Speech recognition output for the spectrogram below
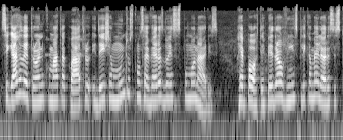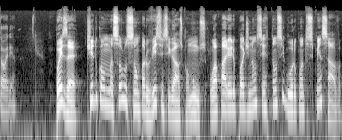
Cigarro eletrônico mata quatro e deixa muitos com severas doenças pulmonares. O repórter Pedro Alvim explica melhor essa história. Pois é, tido como uma solução para o vício em cigarros comuns, o aparelho pode não ser tão seguro quanto se pensava.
